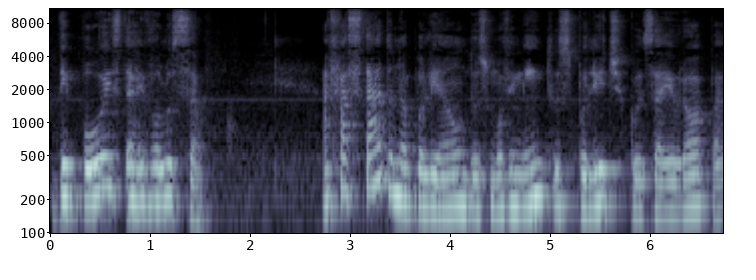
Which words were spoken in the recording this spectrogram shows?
Depois da Revolução. Afastado Napoleão dos movimentos políticos à Europa,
